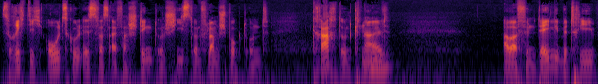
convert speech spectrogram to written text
so richtig oldschool ist, was einfach stinkt und schießt und Flammen spuckt und kracht und knallt. Mhm. Aber für einen Daily-Betrieb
